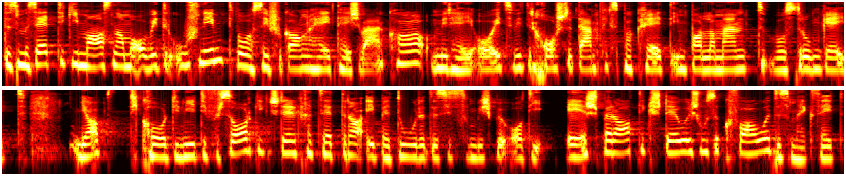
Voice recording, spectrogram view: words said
Dass man solche Massnahmen auch wieder aufnimmt, die es in der Vergangenheit schwer hatten. Wir haben auch jetzt wieder Kostendämpfungspaket im Parlament, wo es darum geht, ja, die koordinierte Versorgung zu stärken etc. Ich bedauere, dass es zum Beispiel auch die Erstberatungsstelle ist rausgefallen, dass man gesagt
